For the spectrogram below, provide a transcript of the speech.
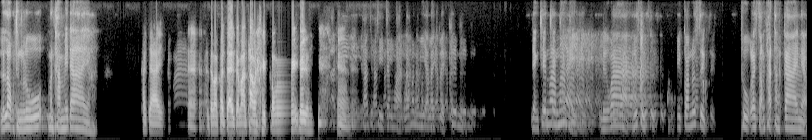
แล้วเราถึงรู้มันทำไม่ได้อะเข้าใจอ่าแต่มาเข้าใจแต่มาทำก็ไม่เคยสามสิบสี่จังหวะแล้วมันมีอะไรเกิดขึ้น อย่างเช่นว่าเมื่อยหรือว่ารู้สึกมีความรู้สึกถูกอะไรสัมผัสทางกายเนี่ย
